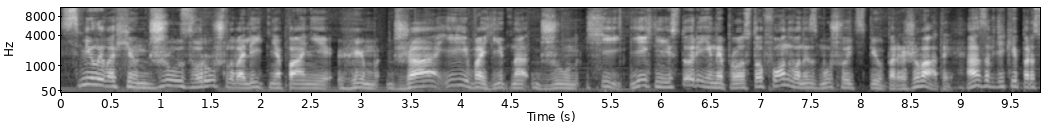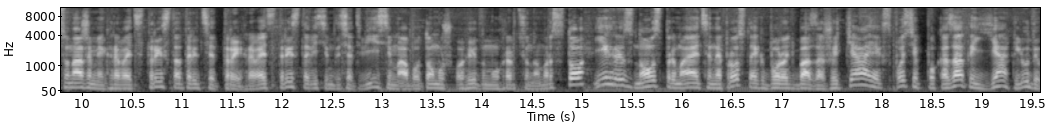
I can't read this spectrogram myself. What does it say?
Смілива Хюнджу, зворушлива літня пані Гим Джа і вагітна Джун Хі. Їхні історії не просто фон, вони змушують співпереживати. А завдяки персонажам, як гравець 333, гравець 388 або тому ж огидному гравцю номер 100, ігри знов сприймаються не просто як боротьба за життя, а як спосіб показати, як люди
